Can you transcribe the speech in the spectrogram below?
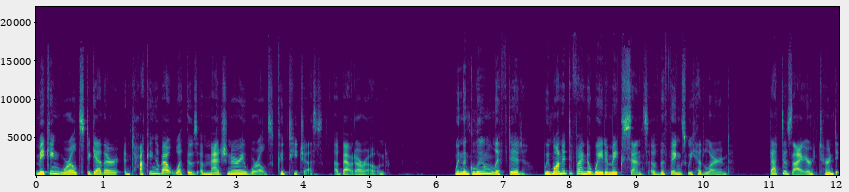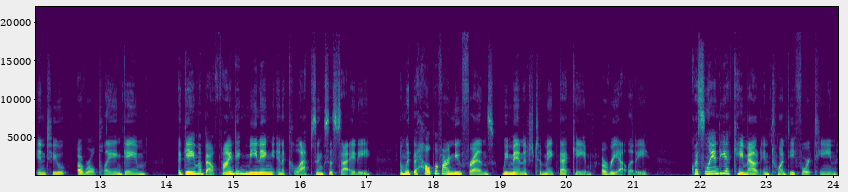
making worlds together, and talking about what those imaginary worlds could teach us about our own. When the gloom lifted, we wanted to find a way to make sense of the things we had learned. That desire turned into a role playing game, a game about finding meaning in a collapsing society. And with the help of our new friends, we managed to make that game a reality. Questlandia came out in 2014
